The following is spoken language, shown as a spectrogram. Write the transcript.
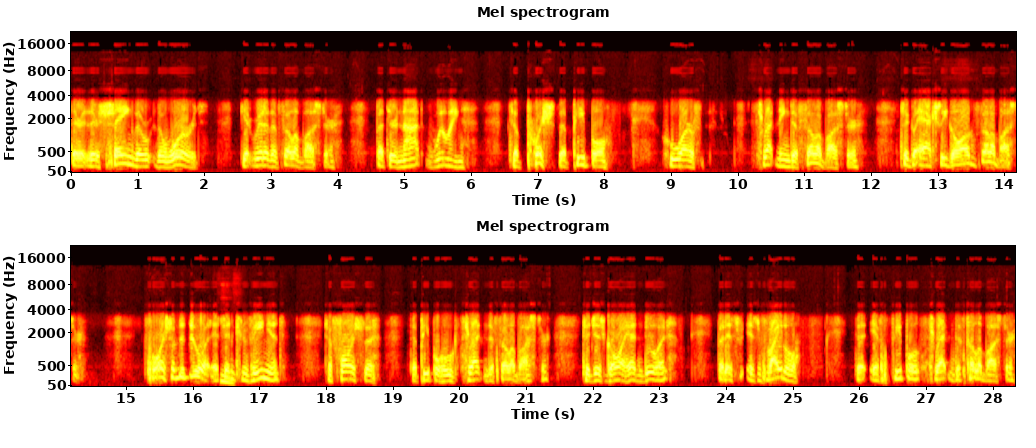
they're, they're saying the the words, "Get rid of the filibuster," but they're not willing to push the people who are threatening to filibuster to go, actually go out and filibuster. Force them to do it. It's mm. inconvenient to force the the people who threaten to filibuster to just go ahead and do it. But it's it's vital that if people threaten to filibuster,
